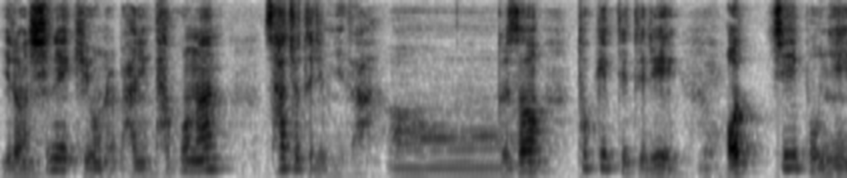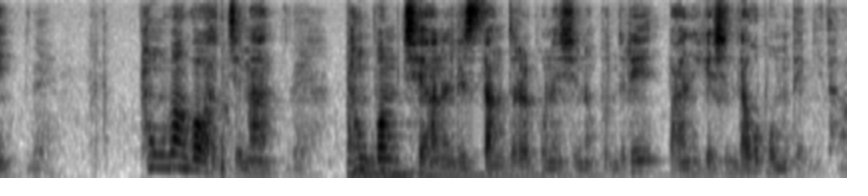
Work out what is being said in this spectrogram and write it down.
이런 신의 기운을 많이 타고난 사주들입니다. 어, 그래서 토끼띠들이 네. 어찌 보니 네. 평범한 것 같지만 네. 평범치 않은 일상들을 보내시는 분들이 많이 계신다고 보면 됩니다.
